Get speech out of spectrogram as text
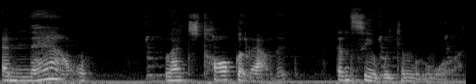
And now let's talk about it and see if we can move on.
